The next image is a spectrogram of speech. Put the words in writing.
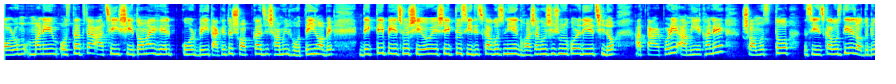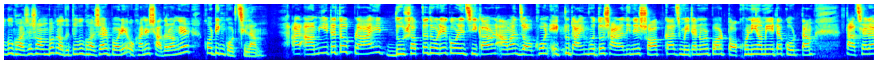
বড় মানে ওস্তাদটা আছেই, সে তো আমায় হেল্প করবেই, তাকে তো সব কাজে সামিল হতেই হবে। দেখতেই পেয়েছ, সেও এসে একটু সিরিজ কাগজ নিয়ে ঘষাঘষি শুরু করে দিয়েছিল। আর তারপরে আমি এখানে সমস্ত সিরিজ কাগজ দিয়ে যতটুকু ঘষা সম্ভব, ততটুকু ঘষার পরে ওখানে সাদা রঙের কোটিং করছিলাম। আর আমি এটা তো প্রায় দু সপ্তাহ ধরে করেছি, কারণ আমার যখন একটু টাইম হতো সারাদিনের সব কাজ মেটানোর পর তখনই আমি এটা করতাম। তাছাড়া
